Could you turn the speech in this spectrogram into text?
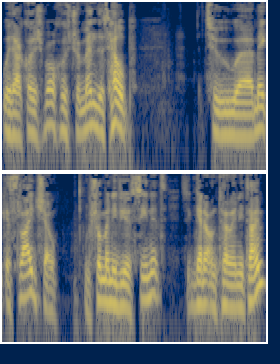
with our Kodesh Baruch Hu's tremendous help to uh, make a slideshow I'm sure many of you have seen it, so you can get it on Torah anytime,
